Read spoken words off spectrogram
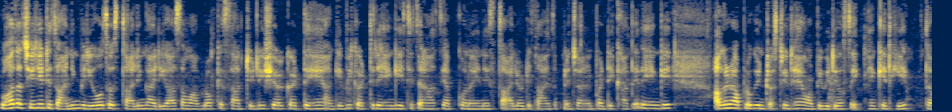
बहुत अच्छी अच्छी डिज़ाइनिंग वीडियोस और स्टाइलिंग आइडियाज़ हम आप लोग के साथ डेली शेयर करते हैं। आगे भी करते रहेंगे। इसी तरह से आपको नए नए स्टाइल और डिज़ाइन अपने चैनल पर दिखाते रहेंगे। अगर आप लोग इंटरेस्टेड हैं और भी वीडियोस देखने के लिए तो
